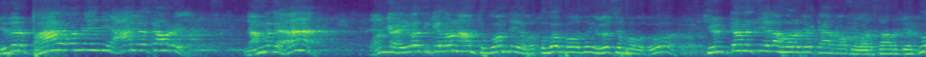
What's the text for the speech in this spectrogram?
ಇದರ ಭಾರವನ್ನ ಯಾರು ಹೇಳ್ತಾವ್ರಿ? ನಮಗ ಒಂದ್ ಐವತ್ತು ಕಿಲೋ ನಾವು ತಗೊಂಡು ತಗೋಬಹುದು, ಇಳಿಸಬಹುದು. ಕ್ವಿಂಟಲ್ ಚೀಲ ಹೊರಬೇಕಾದ್ರೆ ಒಬ್ರು ಹೊರ ಸಾವಿರ ಬೇಕು,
